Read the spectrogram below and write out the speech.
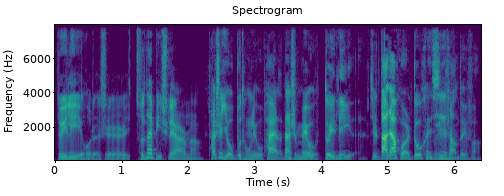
对立，或者是存在鄙视链吗？它是有不同流派的，但是没有对立的，就是大家伙都很欣赏对方。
